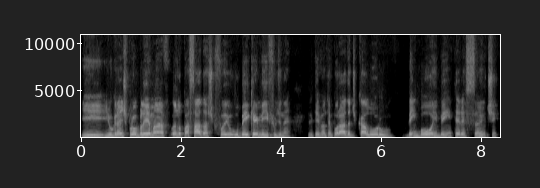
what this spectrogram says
E, e o grande problema, ano passado, acho que foi o, o Baker Mayfield, né? Ele teve uma temporada de calouro bem boa e bem interessante,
